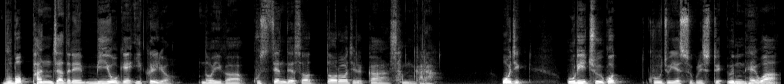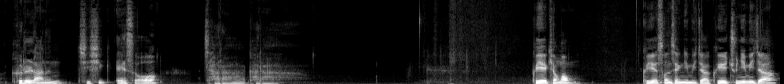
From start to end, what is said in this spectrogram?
무법한 자들의 미혹에 이끌려 너희가 굳센 데서 떨어질까 삼가라. 오직 우리 주 곧 구주 예수 그리스도의 은혜와 그를 아는 지식에서 자라가라. 그의 경험, 그의 선생님이자 그의 주님이자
